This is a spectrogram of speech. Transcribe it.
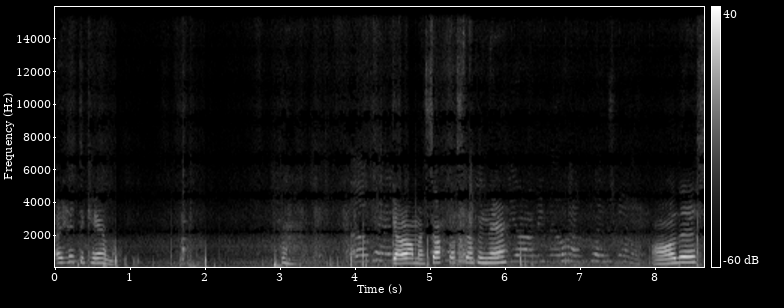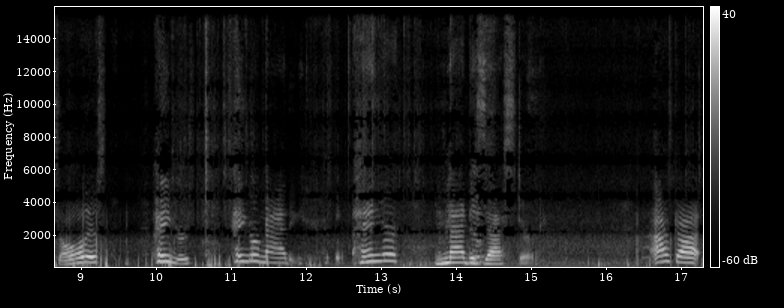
I hit the camera. Okay. Got all my softball stuff in there. You already know how to play Spanish. all this, all this hangers, hanger Maddie, hanger mad disaster. I've got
